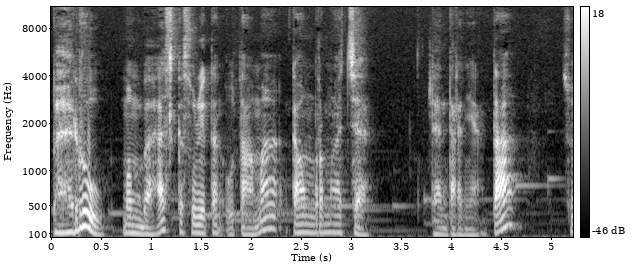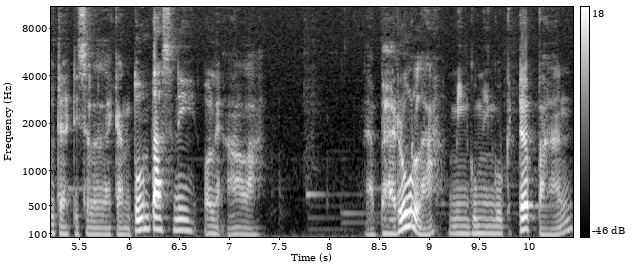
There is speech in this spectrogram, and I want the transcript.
baru membahas kesulitan utama kaum remaja dan ternyata sudah diselesaikan tuntas nih oleh Allah. Nah, barulah minggu-minggu ke depan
